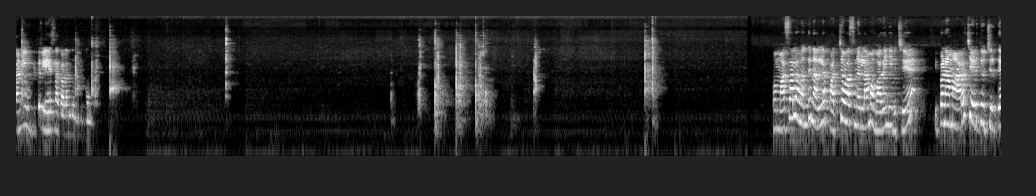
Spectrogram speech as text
தண்ணி விட்டுட்டு லேசாக கலந்து விட்டுக்கோங்க. இப்போ மசாலா வந்து நல்லா பச்சை வாசனை இல்லாமல் வதங்கிடுச்சு இப்போ நம்ம அரைச்சி எடுத்து வச்சிருக்க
